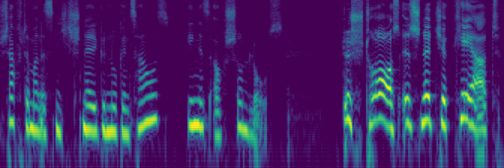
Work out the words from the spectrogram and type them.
Schaffte man es nicht schnell genug ins Haus, ging es auch schon los. De Straß is net gekehrt.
